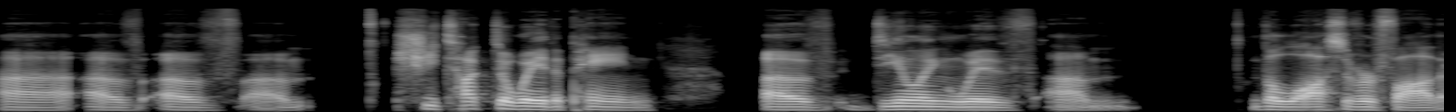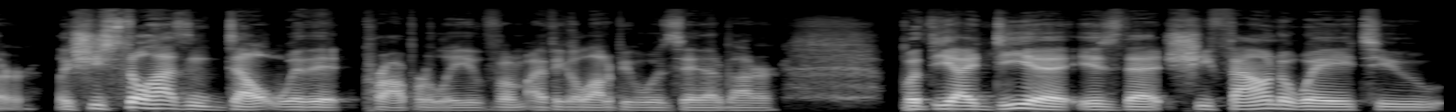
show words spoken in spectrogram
uh, of of um, she tucked away the pain of dealing with um, the loss of her father. Like she still hasn't dealt with it properly. From I think a lot of people would say that about her, but the idea is that she found a way to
